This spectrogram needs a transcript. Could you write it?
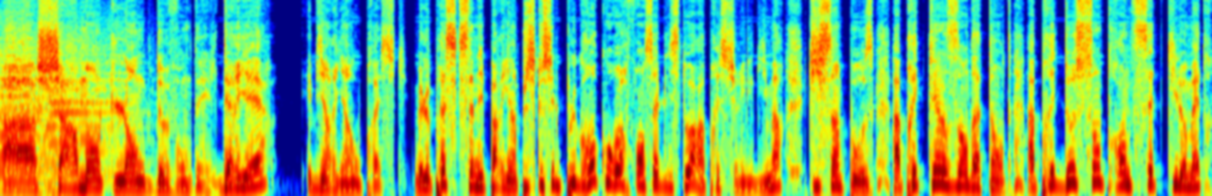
Ah, charmante langue de Vondel. Derrière, Eh bien rien ou presque. Mais le presque, ça n'est pas rien, puisque c'est le plus grand coureur français de l'histoire, après Cyril Guimard, qui s'impose. Après 15 ans d'attente, après 237 km,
